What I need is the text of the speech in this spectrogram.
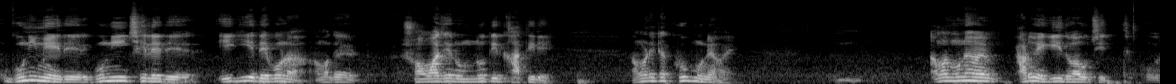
গুণী মেয়েদের, গুণী ছেলেদের এগিয়ে দেব না আমাদের সমাজের উন্নতির খাতিরে। আমার এটা খুব মনে হয়। আমার মনে হয় আরও এগিয়ে দেওয়া উচিত ওর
